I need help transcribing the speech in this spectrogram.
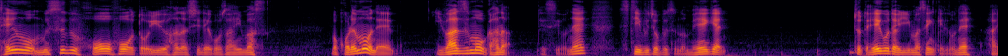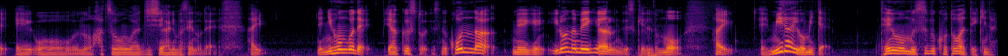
点を結ぶ方法という話でございます、まあ、これもね言わずもがなですよね。スティーブ・ジョブズの名言。ちょっと英語では言いませんけどね。はい。英語の発音は自信ありませんので。はい。で日本語で訳すとですね、こんな名言、いろんな名言あるんですけれども、はい。え未来を見て点を結ぶことはできない。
